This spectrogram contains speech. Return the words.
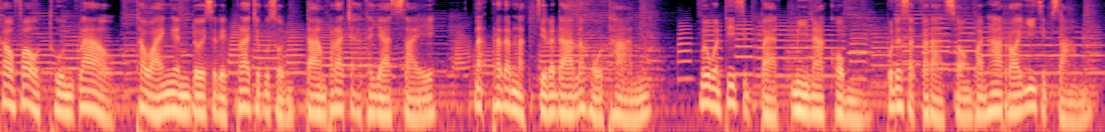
เข้าเฝ้าทูลเกล้าถวายเงินโดยเสด็จพระราชกุศลตามพระราชอัธยาศัย ณพระดำหนักจิรดาละโหฐาน เมื่อวันที่ 18 มีนาคม พุทธศักราช 2523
